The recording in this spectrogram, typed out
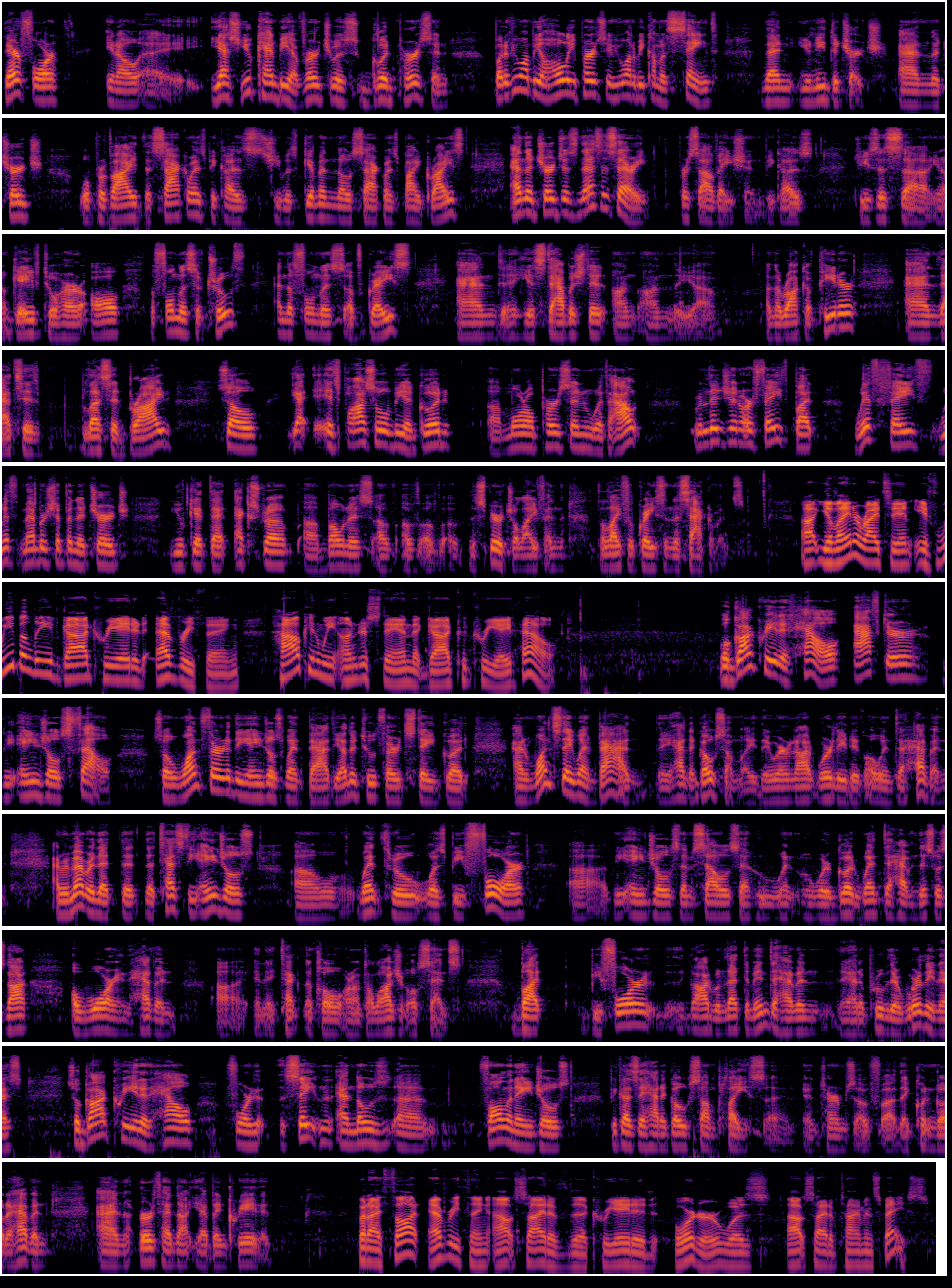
Therefore, you know, uh, yes, you can be a virtuous, good person, but if you want to be a holy person, if you want to become a saint, then you need the church. And the church will provide the sacraments because she was given those sacraments by Christ. And the church is necessary for salvation because Jesus, uh, you know, gave to her all the fullness of truth and the fullness of grace, and uh, he established it on on the uh, on the rock of Peter, and that's his blessed bride. So, yeah, it's possible to be a good uh, moral person without religion or faith, but with faith, with membership in the church, you get that extra uh, bonus of, of, of, of, the spiritual life and the life of grace and the sacraments. Uh, Yelena writes in If we believe God created everything, how can we understand that God could create hell? Well, God created hell after the angels fell. So one third of the angels went bad, the other two thirds stayed good. And once they went bad, they had to go somewhere. They were not worthy to go into heaven. And remember that the, the test the angels uh, went through was before uh, the angels themselves who, went, who were good went to heaven. This was not a war in heaven uh, in a technical or ontological sense. But before God would let them into heaven, they had to prove their worthiness. So God created hell for Satan and those uh, fallen angels because they had to go someplace uh, in terms of uh, they couldn't go to heaven and earth had not yet been created. But I thought everything outside of the created order was outside of time and space.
